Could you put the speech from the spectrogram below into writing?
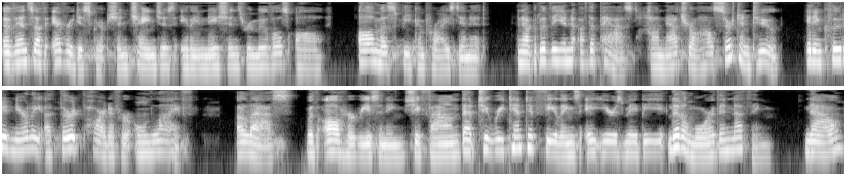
Events of every description, changes, alienations, removals, all, all must be comprised in it. An oblivion of the past, how natural, how certain, too! It included nearly a third part of her own life. Alas! With all her reasoning, she found that to retentive feelings eight years may be little more than nothing. Now,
